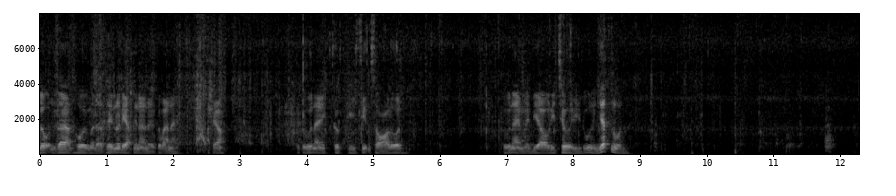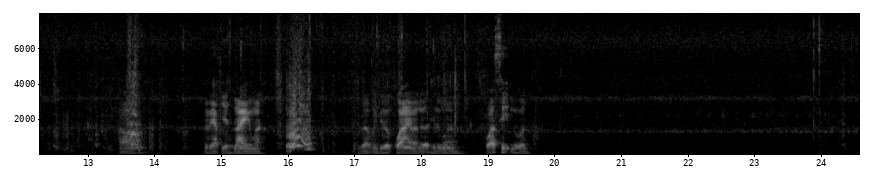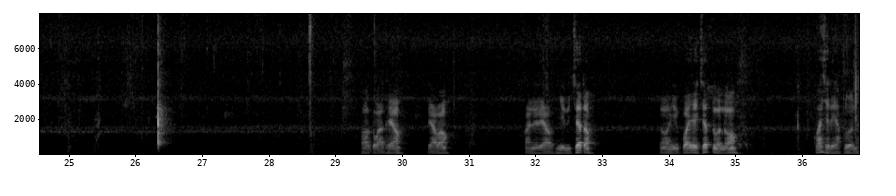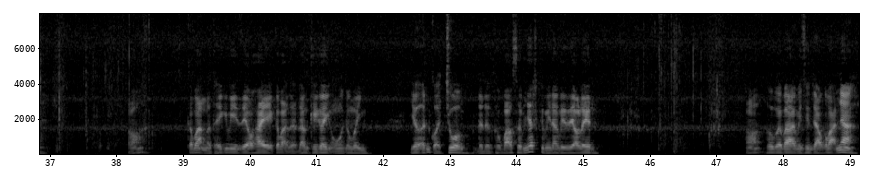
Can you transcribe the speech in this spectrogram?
lộn ra thôi mà đã thấy nó đẹp như nào rồi các bạn này. Thấy không? Cái túi này cực kỳ xịn xò luôn. Túi này mới đeo đi chơi thì đúng là nhất luôn. Đó. Nó đẹp như thế này mà. Giờ mới đưa quai vào nữa thì đúng là quá xịn luôn. Đó, các bạn thấy không? Đẹp không? Phải này đẹp, nhìn chất không? Nó nhìn quá trời chất luôn, đúng không? Quá trời đẹp luôn này. Đó, các bạn mà thấy cái video hay, các bạn đăng ký kênh ủng hộ cho mình. Nhớ ấn quả chuông để được thông báo sớm nhất khi mình đăng video lên. Đó, thôi, bye bye, mình xin chào các bạn nha.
